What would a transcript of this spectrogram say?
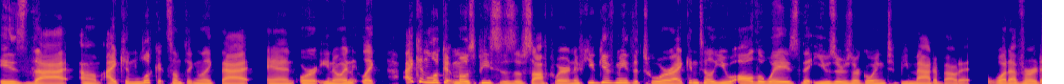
is that um, i can look at something like that and or you know and like i can look at most pieces of software and if you give me the tour i can tell you all the ways that users are going to be mad about it whatever it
